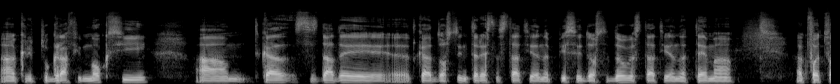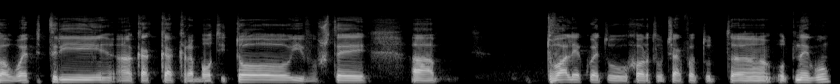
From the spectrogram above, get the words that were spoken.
а, криптографи Мокси а, така създаде е, така, доста интересна статия, написа и доста дълга статия на тема а, какво е това Web3, а, как, как работи то и въобще а, това ли е, което хората очакват от, а, от него.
